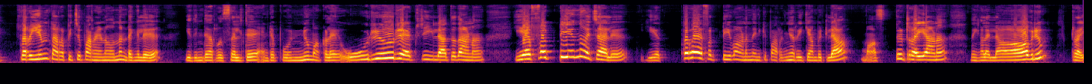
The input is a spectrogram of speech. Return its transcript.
ഇത്രയും തറപ്പിച്ച് പറയണമെന്നുണ്ടെങ്കിൽ ഇതിന്റെ റിസൾട്ട് എന്റെ പൊന്നു മക്കളെ ഒരു രക്ഷയില്ലാത്തതാണ്. എഫക്റ്റീവ് എന്ന് വെച്ചാൽ എത്ര എഫക്റ്റീവ് ആണെന്ന് എനിക്ക് പറഞ്ഞറിയിക്കാൻ പറ്റില്ല. മസ്റ്റ് ട്രൈ ആണ്. നിങ്ങളെല്ലാവരും ട്രൈ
